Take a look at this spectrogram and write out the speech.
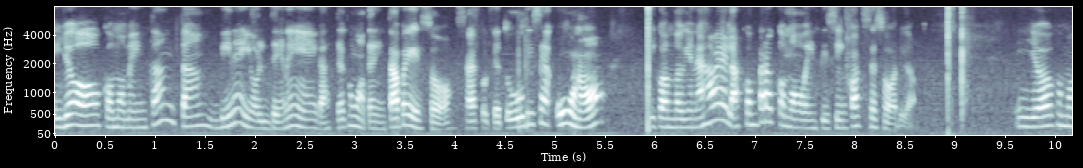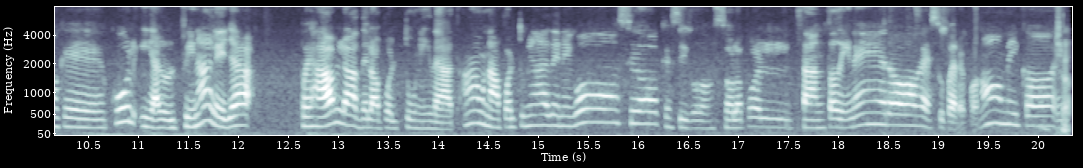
y yo, como me encantan, vine y ordené, gasté como 30 pesos, ¿sabes? Porque tú dices uno y cuando vienes a ver, las compras como 25 accesorios. Y yo como que cool, y al final ella pues habla de la oportunidad. Ah, una oportunidad de negocio, que sigo solo por tanto dinero, es súper económico. Y yo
